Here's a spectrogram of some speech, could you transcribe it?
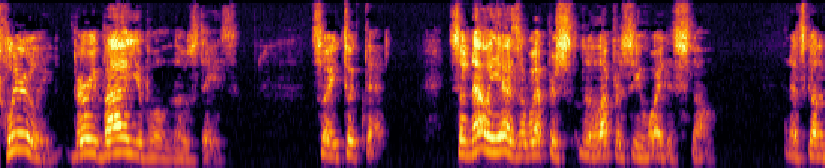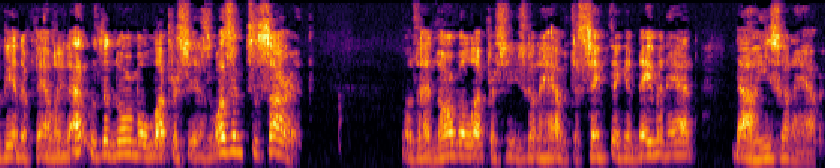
clearly very valuable in those days. So he took that. So now he has the leprosy, the leprosy white as snow. And it's going to be in the family. That was the normal leprosy. It wasn't Tsarit. Well, that normal leprosy, he's going to have it. The same thing that Naaman had, now he's going to have it.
